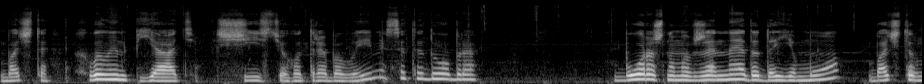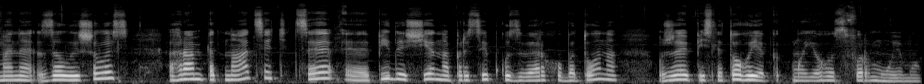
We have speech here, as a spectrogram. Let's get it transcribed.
Бачите, хвилин 5-6 його треба вимісити добре. Борошно ми вже не додаємо. Бачите, в мене залишилось грам 15. Це е, піде ще на присипку зверху батона, вже після того, як ми його сформуємо.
